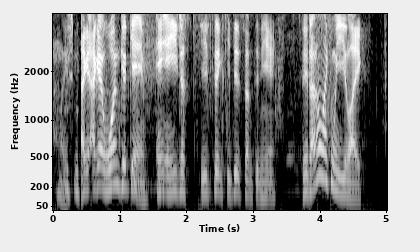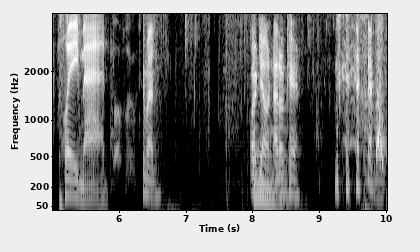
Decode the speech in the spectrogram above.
Holy sh- I, I got one good game, and, and you just, You think you did something here? dude. I don't like when you like play mad. Come on. Or don't. I don't care.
